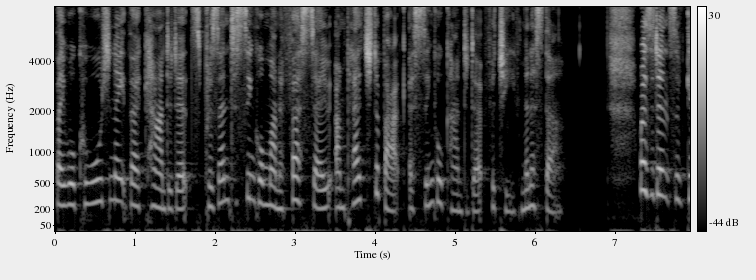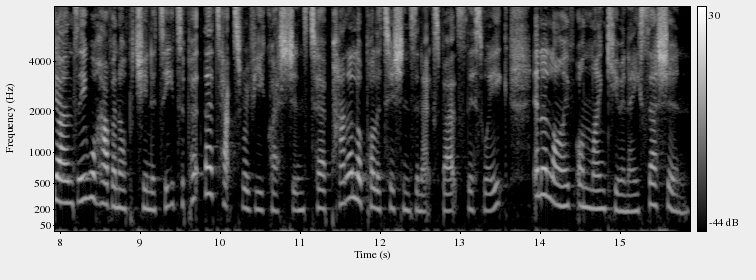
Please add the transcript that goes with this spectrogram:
They will coordinate their candidates, present a single manifesto, and pledge to back a single candidate for Chief Minister. Residents of Guernsey will have an opportunity to put their tax review questions to a panel of politicians and experts this week in a live online Q&A session.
